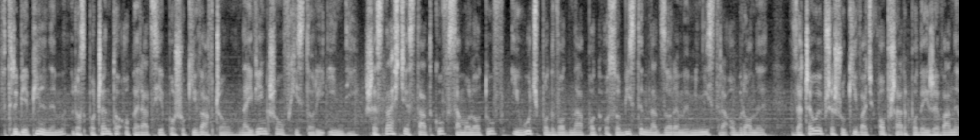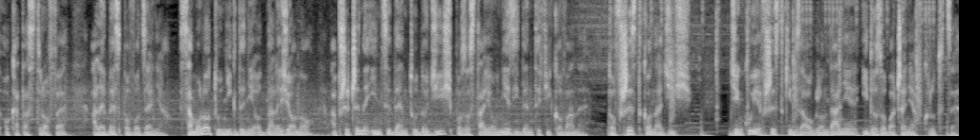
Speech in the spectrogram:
W trybie pilnym rozpoczęto operację poszukiwawczą, największą w historii Indii. 16 statków, samolotów i łódź podwodna pod osobistym nadzorem ministra obrony zaczęły przeszukiwać obszar podejrzewany o katastrofę, ale bez powodzenia. Samolotu nigdy nie odnaleziono, a przyczyny incydentu do dziś pozostają niezidentyfikowane. To wszystko na dziś. Dziękuję wszystkim za oglądanie i do zobaczenia wkrótce.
